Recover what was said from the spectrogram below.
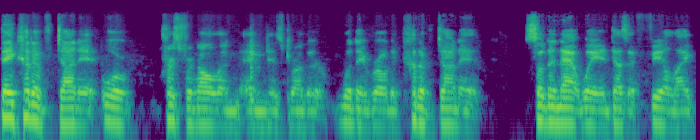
they could have done it, or Christopher Nolan and his brother, when they wrote it, could have done it. So then that way it doesn't feel like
